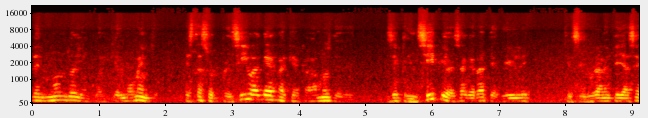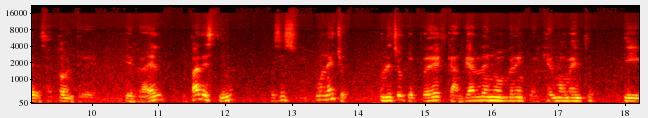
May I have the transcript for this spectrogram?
del mundo y en cualquier momento. Esta sorpresiva guerra que acabamos de ver, ese principio de esa guerra terrible que seguramente ya se desató entre Israel Palestina, pues es un hecho, un hecho que puede cambiar de nombre en cualquier momento y,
